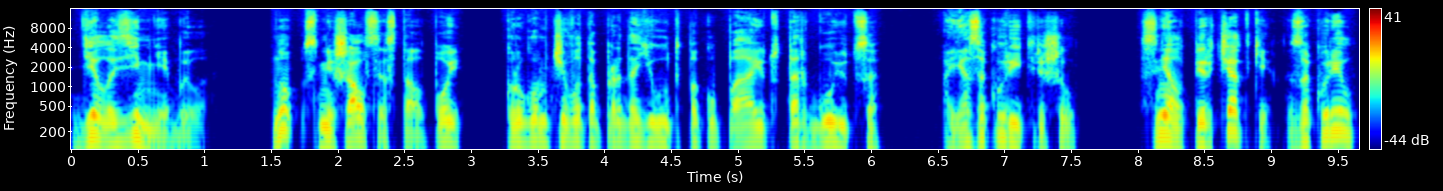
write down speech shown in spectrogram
Дело зимнее было. Ну, смешался с толпой, кругом чего-то продают, покупают, торгуются. А я закурить решил. Снял перчатки, закурил,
